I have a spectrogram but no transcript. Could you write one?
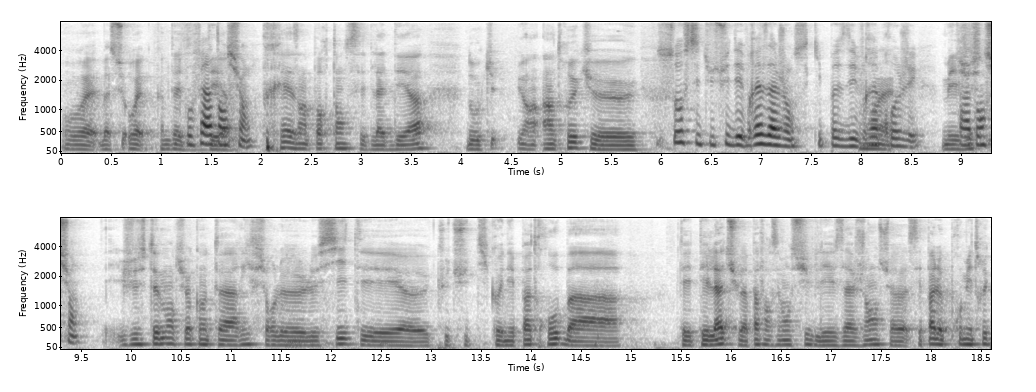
Ouais, bah, sur- ouais, comme t'as dit. Faut faire DA. attention. Très important, c'est de la DA. Donc, un, un truc. euh, Sauf si tu suis des vraies agences qui posent des vrais Ouais. projets. mais Fais juste- attention. Justement, tu vois, quand tu arrives sur le, le site et euh, que tu t'y connais pas trop, bah. T'es t'es là, tu vas pas forcément suivre les agents. tu vas- C'est pas le premier truc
